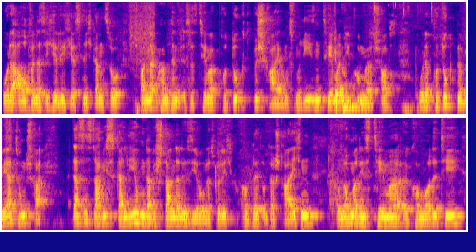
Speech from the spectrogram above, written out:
Oder auch, wenn das sicherlich jetzt nicht ganz so spannender Content ist, das Thema Produktbeschreibung. Das ist ein Riesenthema genau. in E-Commerce-Shops. Oder Produktbewertung schreiben das ist, da habe ich Skalierung, da habe ich Standardisierung, das würde ich komplett unterstreichen. Und nochmal dieses Thema äh, Commodity.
